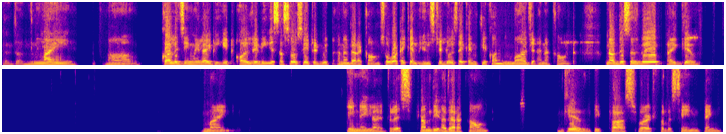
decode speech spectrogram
my uh, college email ID, it already is associated with another account. So what I can instead do is I can click on merge an account. Now this is where I give my email address from the other account, give the password for the same thing.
